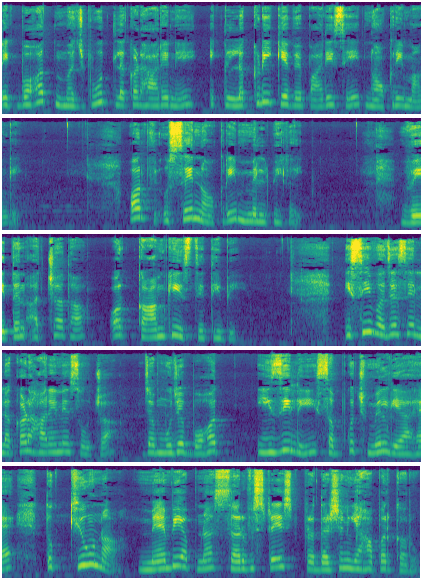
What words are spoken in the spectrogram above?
एक बहुत मज़बूत लकड़हारे ने एक लकड़ी के व्यापारी से नौकरी मांगी और उससे नौकरी मिल भी गई। वेतन अच्छा था और काम की स्थिति भी। इसी वजह से लकड़हारे ने सोचा, जब मुझे बहुत इजीली सब कुछ मिल गया है तो क्यों ना मैं भी अपना सर्वश्रेष्ठ प्रदर्शन यहाँ पर करूँ।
